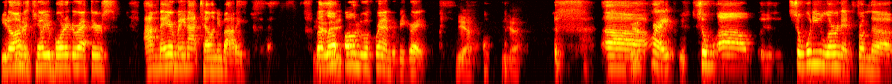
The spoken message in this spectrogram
You know, I'm yeah. just tell your board of directors. I may or may not tell anybody. But yeah, a little phone to a friend would be great. Yeah, yeah. Uh, yeah. All right. So, uh, so what are you learning from the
